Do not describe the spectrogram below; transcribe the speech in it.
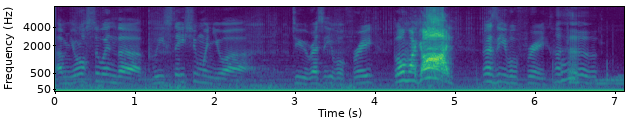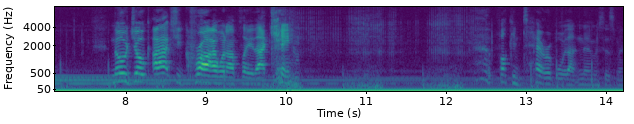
Um, you're also in the police station when you, uh, do Resident Evil 3. Oh my god! Resident Evil 3. no joke, I actually cry when I play that game. Fucking terrible that nemesis, man.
